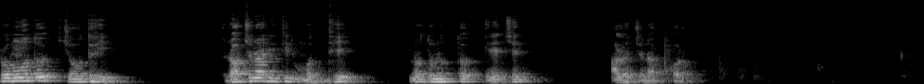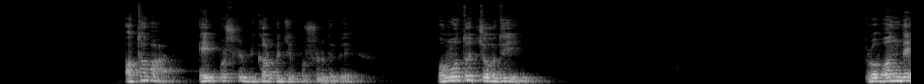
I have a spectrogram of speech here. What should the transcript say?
প্রমোদ চৌধুরী রচনারীতির মধ্যে নতুনত্ব এনেছেন, আলোচনা করো। অথবা এই প্রশ্নের বিকল্প যে প্রশ্ন দেবে, প্রমোদ চৌধুরী, প্রবন্ধে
